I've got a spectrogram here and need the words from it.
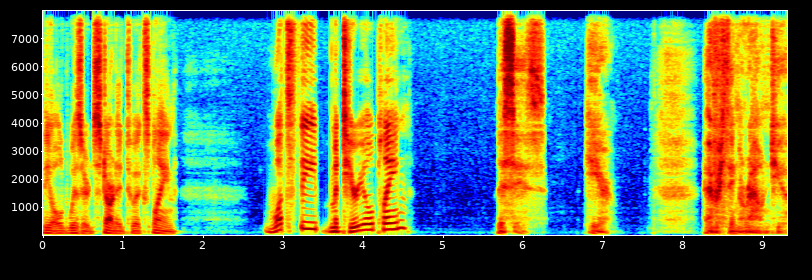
The old wizard started to explain. What's the material plane? This is here. Everything around you,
